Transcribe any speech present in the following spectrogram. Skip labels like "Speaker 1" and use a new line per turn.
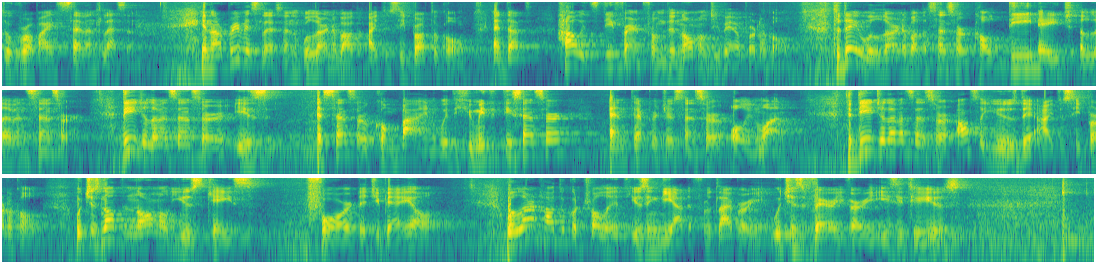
Welcome to CrowPi 7th lesson. In our previous lesson, we learned about I2C protocol and that how it's different from the normal GPIO protocol. Today we'll learn about a sensor called DH11 sensor. DH11 sensor is a sensor combined with humidity sensor and temperature sensor all in one. The DH11 sensor also uses the I2C protocol, which is not the normal use case for the GPIO. We'll learn how to control it using the Adafruit library, which is very, very easy to use.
